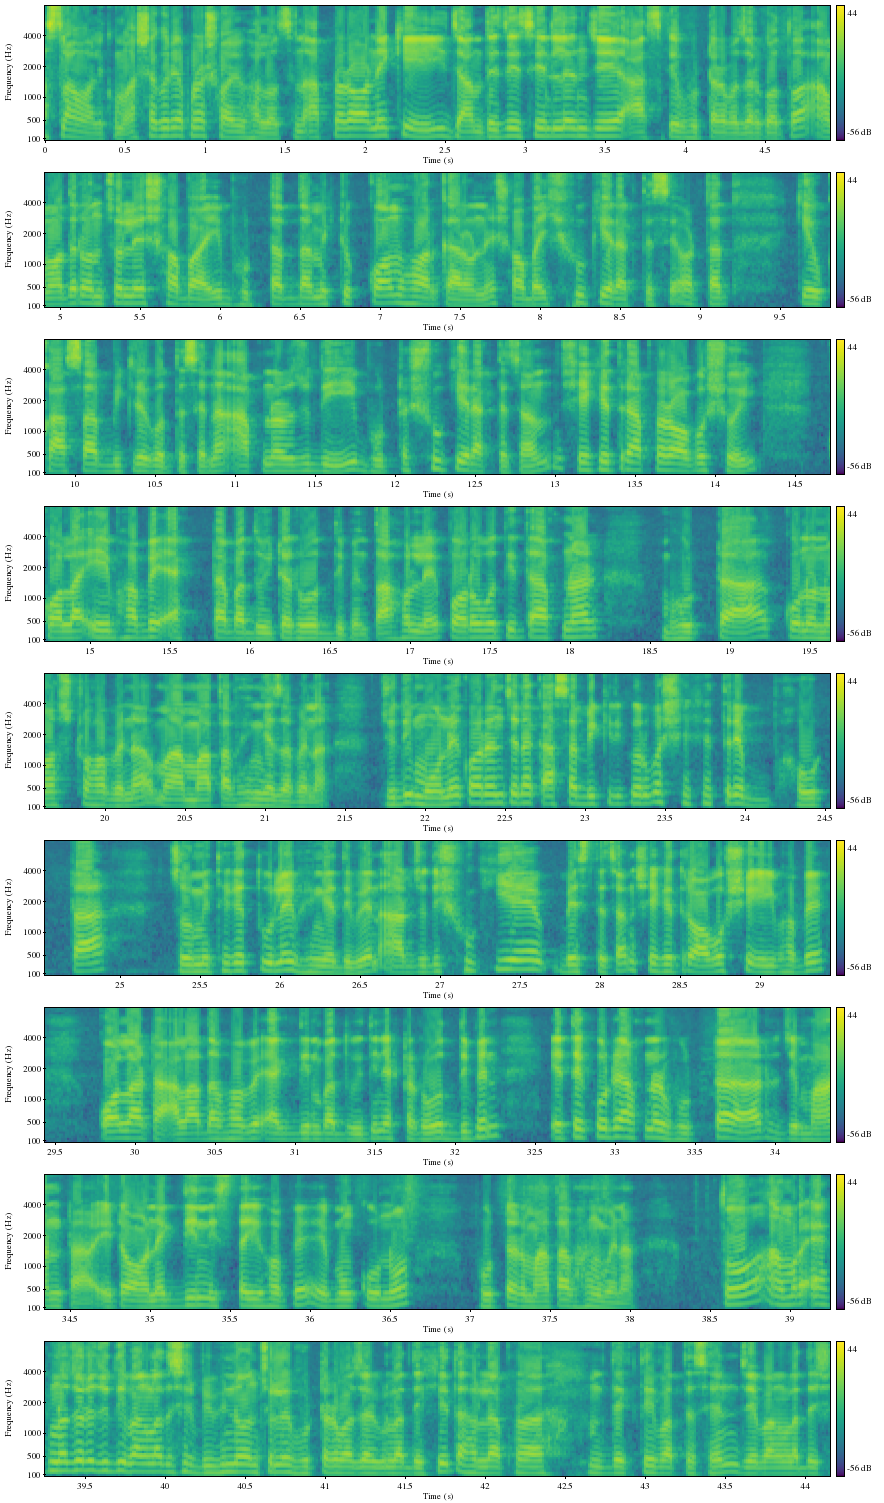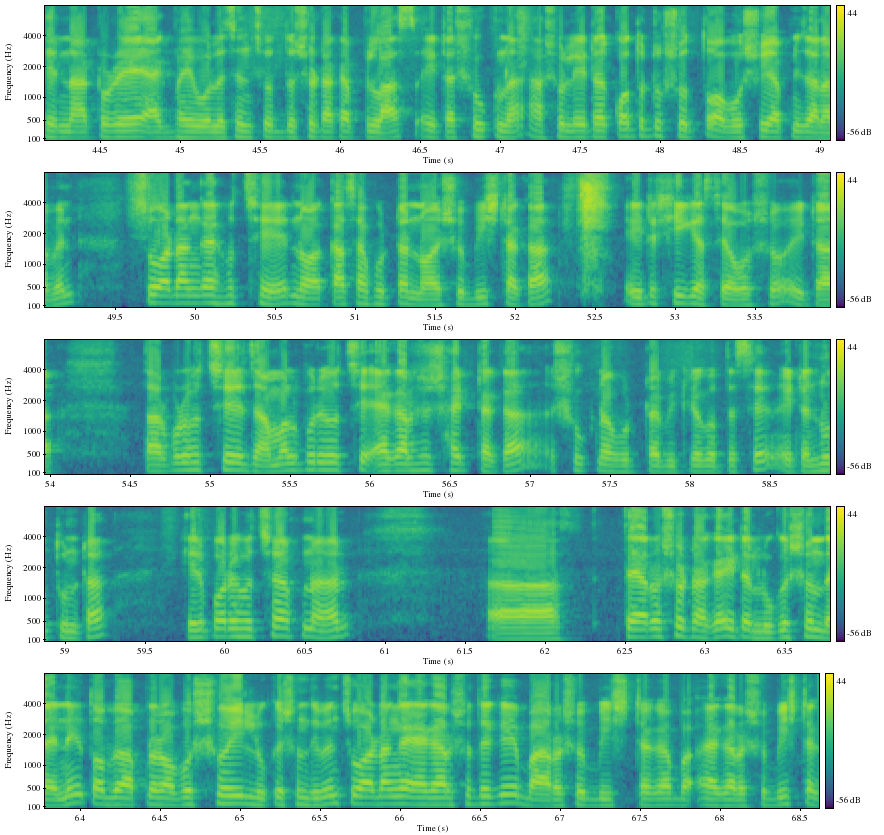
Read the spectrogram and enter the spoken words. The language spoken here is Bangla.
আসসালামু আলাইকুম। আশা করি আপনারা সবাই ভালো আছেন। আপনারা অনেকেই জানতে চেয়েছিলেন যে আজকে ভুট্টার বাজার কত। আমাদের অঞ্চলে সবাই ভুট্টার দাম একটু কম হওয়ার কারণে সবাই শুকিয়ে রাখতেছে, অর্থাৎ কেউ কাঁচা বিক্রি করতেছে না। আপনারা যদি ভুট্টা শুকিয়ে রাখতে চান, সেক্ষেত্রে আপনারা অবশ্যই কলা এইভাবে একটা বা দুইটা রোদ দিবেন। তাহলে পরবর্তীতে আপনার ভুট্টা কোনো নষ্ট হবে না মাথা ভেঙে যাবে না। যদি মনে করেন যে না, কাঁচা বিক্রি করব, সেক্ষেত্রে ভুট্টা জমি থেকে তুলে ভেঙে দিবেন। আর যদি শুকিয়ে বেচতে চান, সেক্ষেত্রে অবশ্যই এইভাবে কলাটা আলাদাভাবে একদিন বা দুই দিন একটা রোদ দিবেন। এতে করে আপনার ভুট্টার যে মানটা, এটা অনেক দিন স্থায়ী হবে এবং কোনো ভুট্টার মাথা ভাঙবে না। তো আমরা এক নজরে যদি বাংলাদেশের বিভিন্ন অঞ্চলের ভুট্টার বাজারগুলো দেখি, তাহলে আপনারা দেখতেই পাচ্তেছেন যে বাংলাদেশের নাটোরে এক ভাই বলেছেন, চোদ্দোশো টাকা প্লাস এটা শুকনা আসলে এটা কতটুকু সত্য অবশ্যই আপনি জানাবেন। চুয়াডাঙ্গায় হচ্ছে ন কাঁচা ভুট্টা নয়শো বিশ টাকা। এইটা ঠিক আছে অবশ্য, এটা তারপরে হচ্ছে জামালপুরে হচ্ছে এগারোশো ষাট টাকা শুকনা ভুট্টা বিক্রি করতেছে, এটা নতুনটা। এরপরে হচ্ছে আপনার তেরোশো টাকা, এটা লোকেশন দেয়নি, তবে আপনার অবশ্যই লোকেশন দিবেন। চুয়াডাঙ্গা এগারোশো থেকে বারোশো বিশ টাকা বা এগারোশো বিশ টাকা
